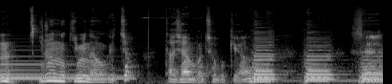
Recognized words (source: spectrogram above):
음, 이런 느낌이 나오겠죠? 다시 한번 쳐볼게요. 셋,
